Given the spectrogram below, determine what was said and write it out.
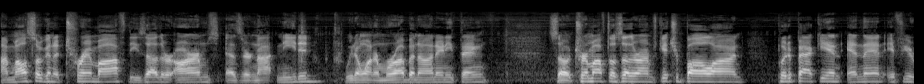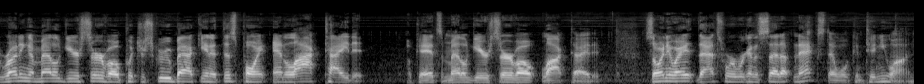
I'm also going to trim off these other arms as they're not needed. We don't want them rubbing on anything. So trim off those other arms, get your ball on, put it back in, and then if you're running a Metal Gear servo, put your screw back in at this point and Loctite it. Okay, it's a Metal Gear servo, Loctite it. So anyway, that's where we're going to set up next, and we'll continue on.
